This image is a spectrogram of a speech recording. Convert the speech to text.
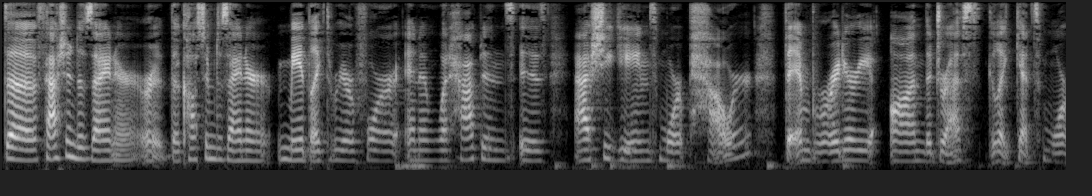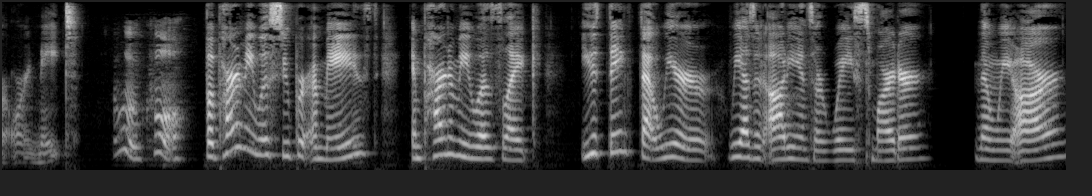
The fashion designer or the costume designer made like three or four, and then what happens is as she gains more power, the embroidery on the dress like gets more ornate. Ooh, cool. But part of me was super amazed, and part of me was like, you think that we're we as an audience are way smarter than we are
